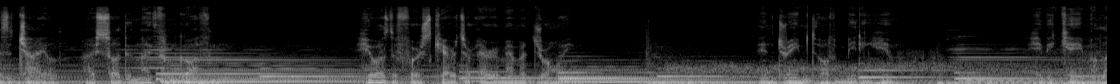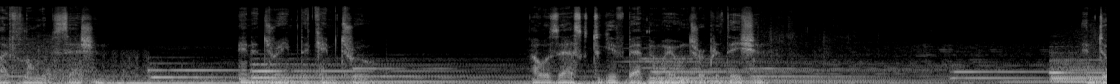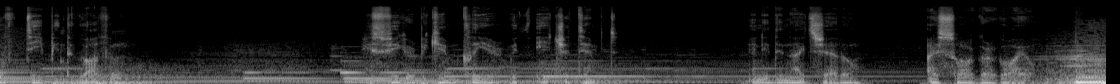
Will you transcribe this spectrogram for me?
As a child, I saw the Knight from Gotham. He was the first character I remember drawing and dreamed of meeting him. He became a lifelong obsession and a dream that came true. I was asked to give Batman my own interpretation and dove deep into Gotham. His figure became clear with each attempt, the night's shadow, I saw a gargoyle.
